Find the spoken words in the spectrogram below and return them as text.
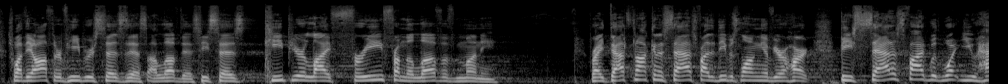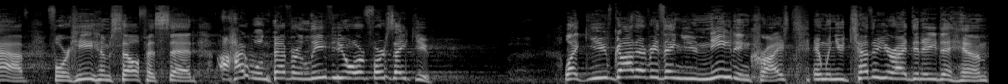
That's why the author of Hebrews says this. I love this. He says, Keep your life free from the love of money right? That's not going to satisfy the deepest longing of your heart. Be satisfied with what you have, for he himself has said, I will never leave you or forsake you. Like you've got everything you need in Christ, and when you tether your identity to him,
